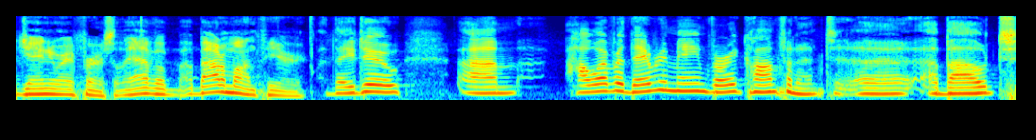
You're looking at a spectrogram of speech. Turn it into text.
January 1st. So they have a, about a month here. They do. Um, however, they remain very confident uh, about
